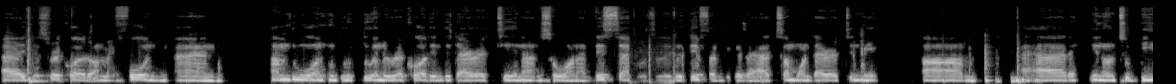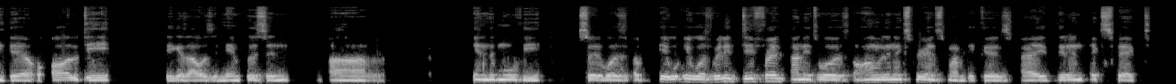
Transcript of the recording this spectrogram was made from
I just record on my phone and I'm the one who do, doing the recording, the directing, and so on. And this time was a little different because I had someone directing me. Um, I had, you know, to be there all day because I was the main person uh, in the movie. So it was a, it, it was really different, and it was a humbling experience, man, because I didn't expect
